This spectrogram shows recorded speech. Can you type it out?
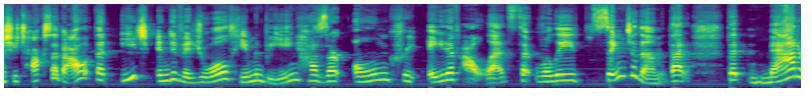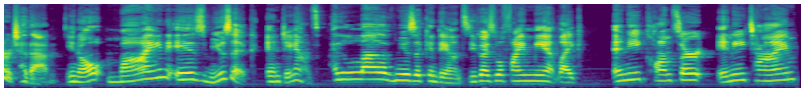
And she talks about that each individual human being has their own creative outlets that really sing to them, that that matter to them. You know, mine is music and dance. I love music and dance. You guys will find me at like any concert, anytime.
